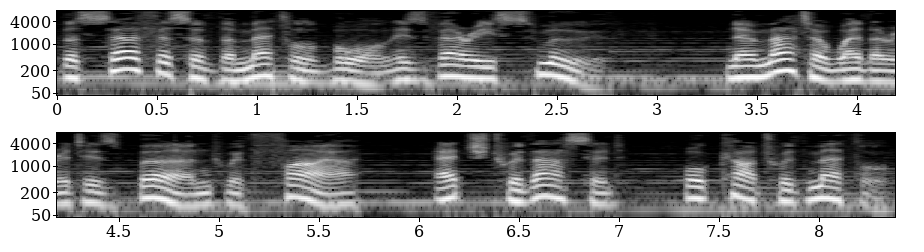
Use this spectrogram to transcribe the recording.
the surface of the metal ball is very smooth. No matter whether it is burned with fire, etched with acid, or cut with metal,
